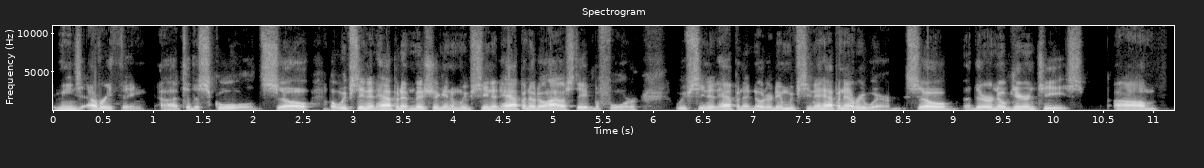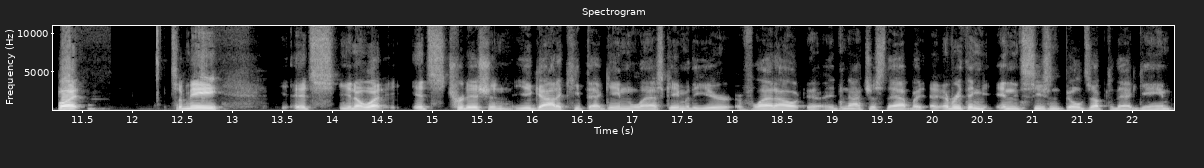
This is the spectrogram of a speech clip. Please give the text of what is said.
means everything uh, to the school. So, but we've seen it happen at Michigan, and we've seen it happen at Ohio State before. We've seen it happen at Notre Dame. We've seen it happen everywhere. So there are no guarantees. Um, but to me, it's you know what it's tradition. You got to keep that game the last game of the year, flat out. Uh, it, not just that, but everything in the season builds up to that game.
